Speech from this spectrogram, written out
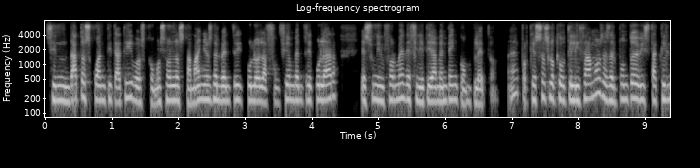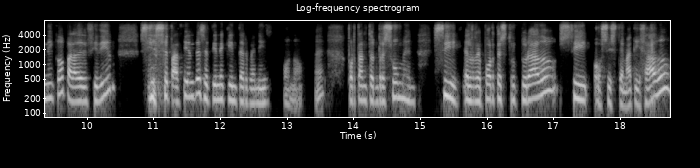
sin datos cuantitativos, como son los tamaños del ventrículo, la función ventricular, es un informe definitivamente incompleto, ¿eh? porque eso es lo que utilizamos desde el punto de vista clínico para decidir si ese paciente se tiene que intervenir o no. ¿eh? Por tanto, en resumen, sí el reporte estructurado, sí o sistematizado,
